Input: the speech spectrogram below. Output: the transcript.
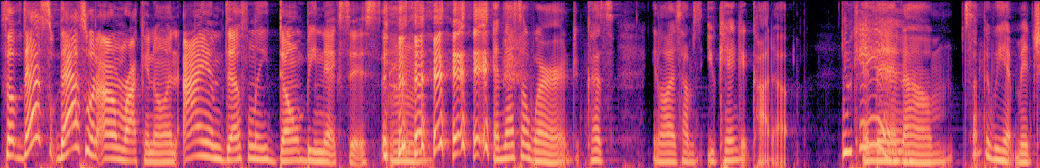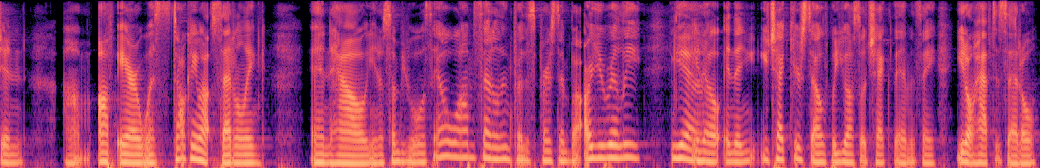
So that's that's what I'm rocking on. I am definitely don't be nexus. and that's a word because, you know, a lot of times you can get caught up. you can. And then um, something we had mentioned um, off air was talking about settling and how, you know, some people will say, oh, well, I'm settling for this person, but are you really? Yeah. You know, and then you check yourself, but you also check them and say, you don't have to settle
